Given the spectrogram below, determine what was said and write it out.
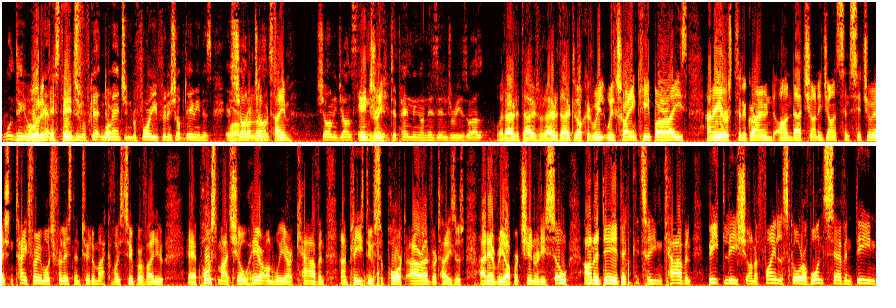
One thing You we're would at this stage. One thing we're forgetting to mention before you finish up, Damien, is, is We're Seanie running over Johnston. time. Seanie Johnston Injury. depending on his injury as well. Without a doubt, without a doubt. Look, we'll, we'll try and keep our eyes and ears to the ground on that Johnny Johnson situation. Thanks very much for listening to the McAvoy SuperValu uh, post match show here on We Are Cavan. And please do support our advertisers at every opportunity. So, on a day that seen Cavan beat Laois on a final score of 117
